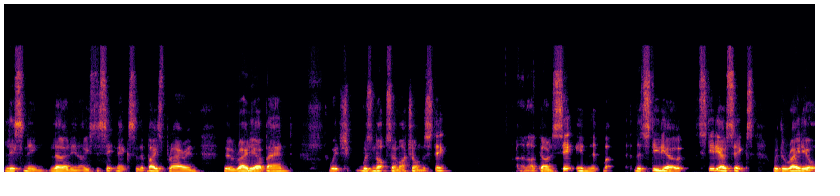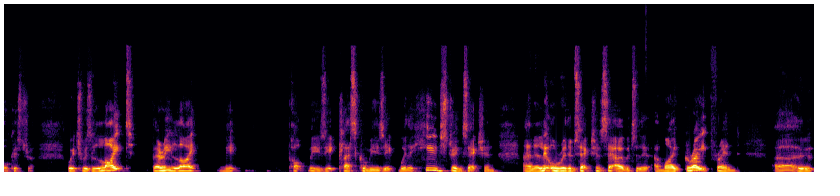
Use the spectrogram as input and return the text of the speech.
listening, learning. I used to sit next to the bass player in the radio band, which was not so much on the stick. And I'd go and sit in the, the studio, Studio Six, with the radio orchestra, which was light, very light pop music, classical music, with a huge string section and a little rhythm section set over to the. And my great friend, uh, who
